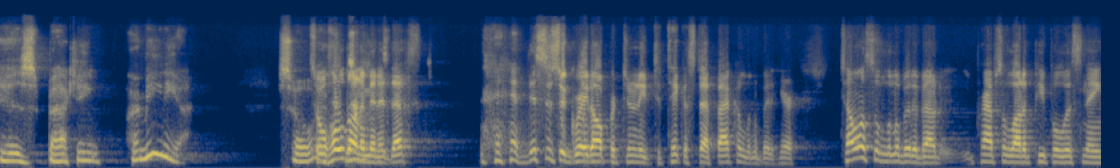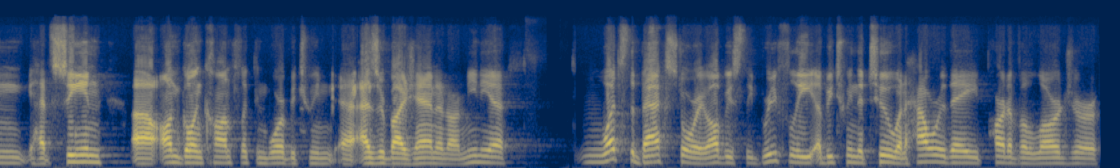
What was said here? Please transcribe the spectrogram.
is backing Armenia. So, so hold on a minute. That's this is a great opportunity to take a step back a little bit here. Tell us a little bit about perhaps a lot of people listening have seen uh, ongoing conflict and war between uh, Azerbaijan and Armenia. What's the backstory, obviously, briefly, uh, between the two, and how are they part of a larger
